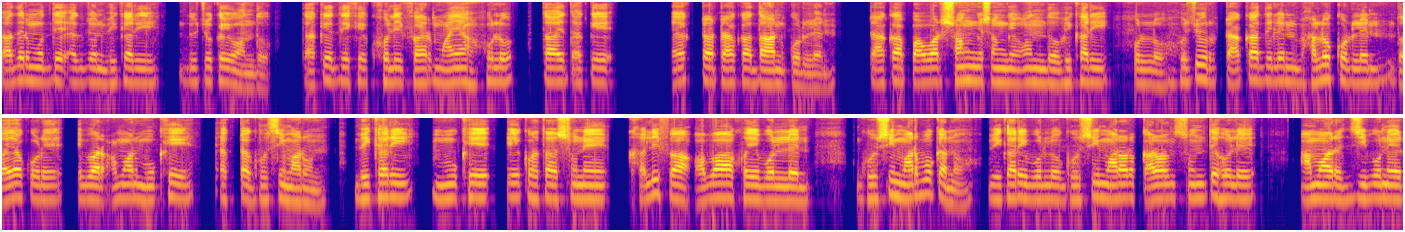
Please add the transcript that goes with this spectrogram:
তাদের মধ্যে একজন ভিখারি দু চোখেই অন্ধ। তাকে দেখে খলিফার মায়া হলো, তাই তাকে একটা টাকা দান করলেন। টাকা পাওয়ার সঙ্গে সঙ্গে অন্ধ ভিখারি বলল, হুজুর, টাকা দিলেন, ভালো করলেন, দয়া করে এবার আমার মুখে একটা ঘুষি মারুন। ভিখারি মুখে এ কথা শুনে খালিফা অবাক হয়ে বললেন, ঘুষি মারবো কেন? ভিখারি বলল, ঘুষি মারার কারণ শুনতে হলে আমার জীবনের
